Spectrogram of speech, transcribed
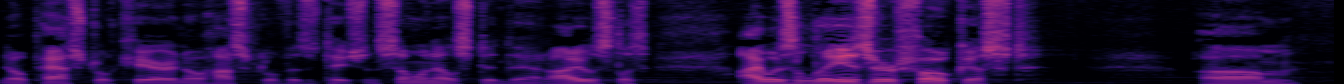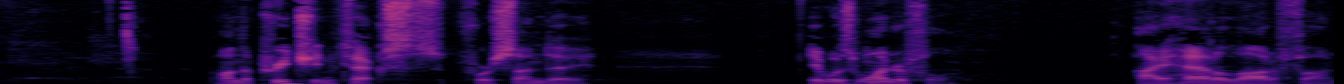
no pastoral care, no hospital visitation. Someone else did that. I was, I was laser focused um, on the preaching texts for Sunday. It was wonderful. I had a lot of fun.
